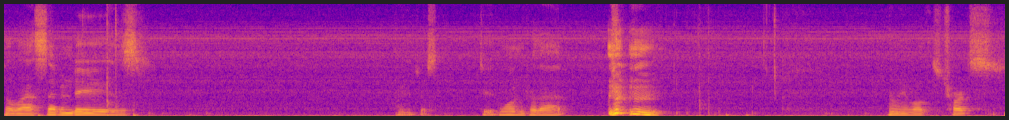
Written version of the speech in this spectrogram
the last seven days. Let me just do one for that. And we have all these charts.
